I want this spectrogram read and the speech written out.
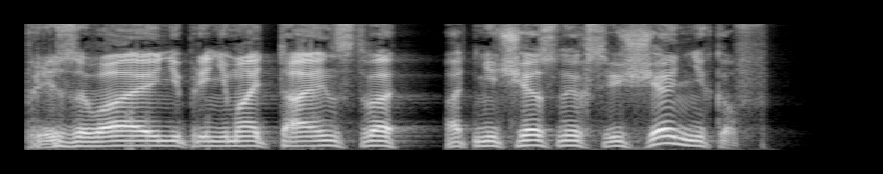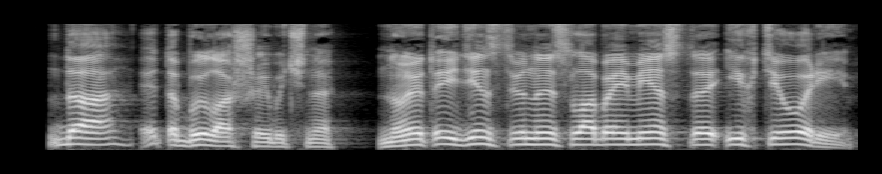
призывая не принимать таинства от нечестных священников. Да, это было ошибочно, но это единственное слабое место их теории.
